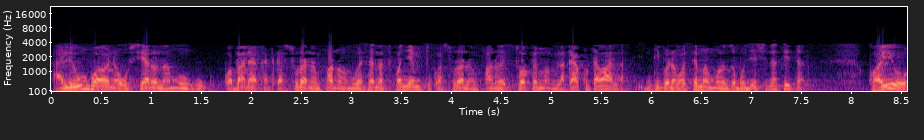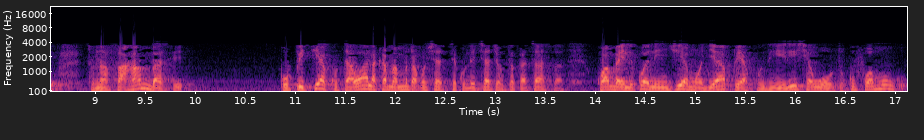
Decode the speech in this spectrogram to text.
aliumbwa awe na uhusiano na mungu kwa maana katika sura na mfano wa mungu. Sasa tufanye mtu kwa sura na mfano wetu tuwape mamlaka ya kutawala. Ndivyo navyosema mwanzo moja ishiri na sita. Kwa hiyo tunafahamu basi kupitia kutawala kama mtu akuisha sekunde chache kutoka sasa kwamba ilikuwa ni njia mojawapo ya kudhihirisha huo utukufu wa mungu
